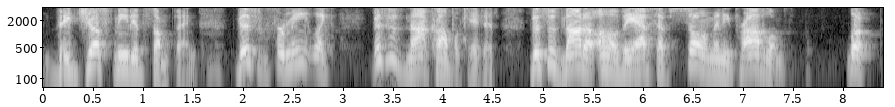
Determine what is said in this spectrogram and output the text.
they just needed something. This, for me, like, this is not complicated. This is not a, oh, the Avs have so many problems. Look,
